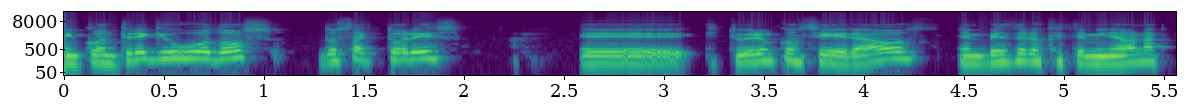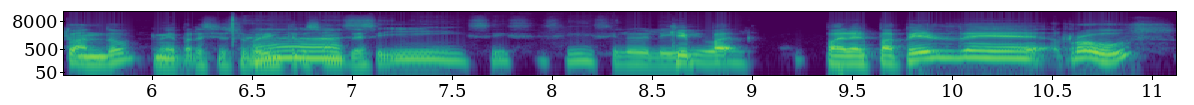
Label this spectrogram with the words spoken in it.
Encontré que hubo dos, dos actores eh, que estuvieron considerados en vez de los que terminaron actuando, que me parece súper interesante. Ah, sí, sí, sí, sí, sí lo leí Que pa- igual. Para el papel de Rose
